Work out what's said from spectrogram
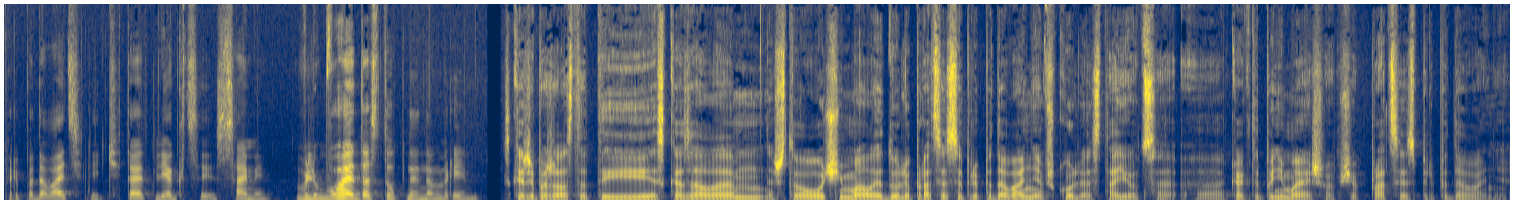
преподаватели читают лекции сами в любое доступное нам время. Скажи, пожалуйста, ты сказала, что очень малая доля процесса преподавания в школе остается. А как ты понимаешь вообще процесс преподавания?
